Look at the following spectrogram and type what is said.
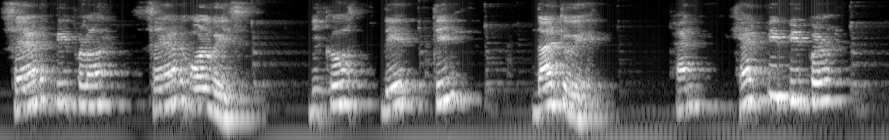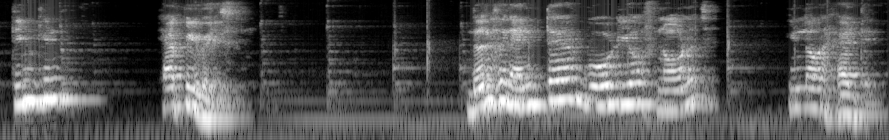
Sad people are sad always because they think that way. And happy people think in happy ways. There is an entire body of knowledge in our head.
